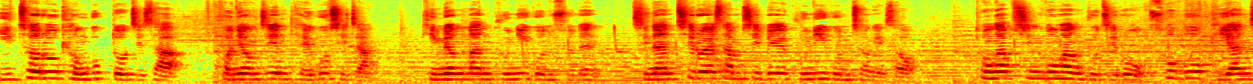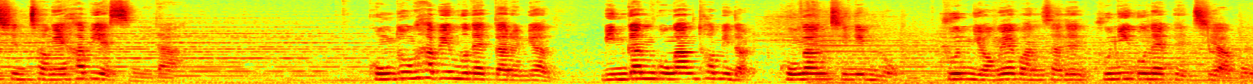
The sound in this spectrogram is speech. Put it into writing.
이철우 경북도지사, 권영진 대구시장, 김영만 군의군수는 지난 7월 30일 군의군청에서 통합신공항 부지로 소보 비안 신청에 합의했습니다. 공동 합의문에 따르면 민간공항 터미널, 공항 진입로, 군 영해관사는 군의군에 배치하고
